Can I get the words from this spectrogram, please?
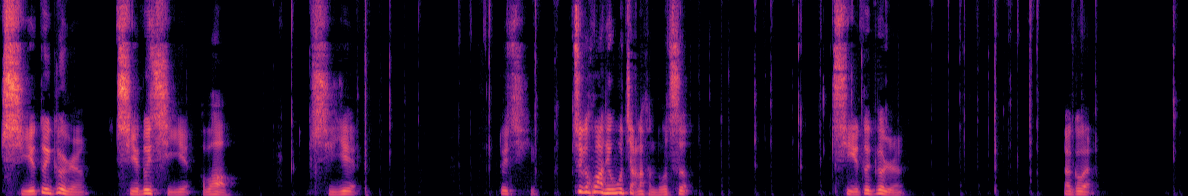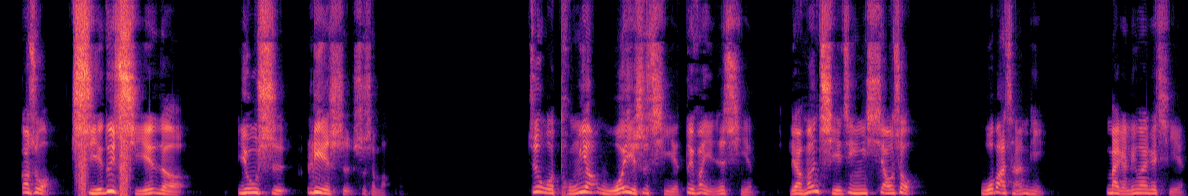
企业对个人，企业对企业，好不好？企业对企业。这个话题我讲了很多次，企业对个人，那各位告诉我，企业对企业的优势劣势是什么？就是我同样我也是企业，对方也是企业，两方企业进行销售，我把产品卖给另外一个企业，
